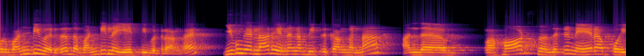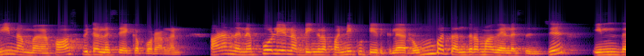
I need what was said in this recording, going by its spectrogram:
ஒரு வண்டி வருது. அந்த வண்டியில் ஏற்றி விடுறாங்க. இவங்க எல்லாரும் என்ன நம்பிட்டு இருக்காங்கன்னா அந்த ஹார்ஸ் வந்துட்டு நேராக போய் நம்ம ஹாஸ்பிட்டலில் சேர்க்க போகிறாங்க ஆனால் அந்த நெப்போலியன் அப்படிங்கிற பன்னிக்குட்டி இருக்குல்ல ரொம்ப தந்திரமாக வேலை செஞ்சு இந்த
